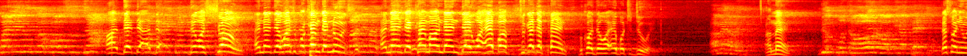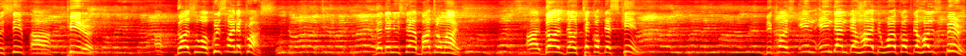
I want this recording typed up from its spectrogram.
waliruka kwa ushujaa, uh, they, they, they, they were strong. And then they went to proclaim the news. And then they came out and then they were able to get the pen because they were able to do it. amen, amen. Amen. Ndipo utawaona wakina Petro That's when you will see uh, Peter, those who were crucified on the cross. Then, you say Bartimaeus, uh, those that will take off their skin. Because in, in them they had the work of the Holy Spirit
